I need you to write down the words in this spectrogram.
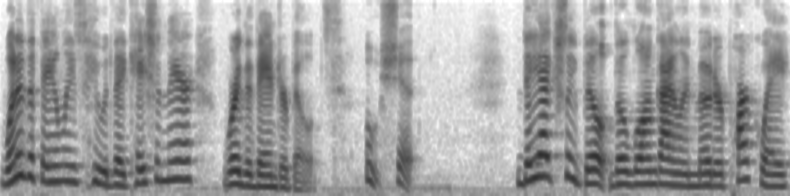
One of the families who would vacation there were the Vanderbilts. Oh, shit. They actually built the Long Island Motor Parkway,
